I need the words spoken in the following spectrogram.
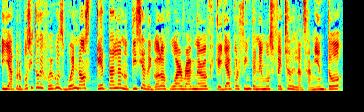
Y a propósito de juegos buenos, ¿qué tal la noticia de God of War Ragnarok? Que ya por fin tenemos fecha de lanzamiento.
